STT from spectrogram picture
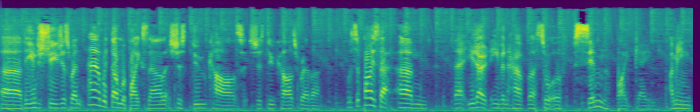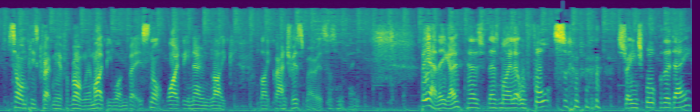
uh, the industry just went ah we're done with bikes now. Let's just do cars. Let's just do cars forever. I was surprised that um, that you don't even have a sort of sim bike game. I mean someone please correct me if I'm wrong. There might be one but it's not widely known like like Gran Turismo is or something. But yeah, there you go. There's there's my little thoughts, strange thought for the day.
